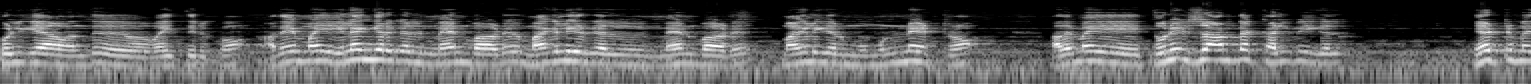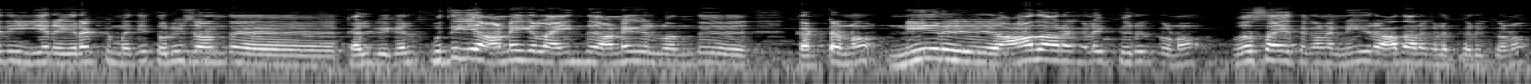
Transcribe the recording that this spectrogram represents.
கொள்கையாக வந்து வைத்திருக்கோம். அதே மாதிரி இளைஞர்கள் மேம்பாடு மகளிர்கள் மேம்பாடு மகளிர் முன்னேற்றம் அதே மாதிரி தொழில் சார்ந்த கல்விகள் ஏற்றுமதி இற இறக்குமதி தொழில் சார்ந்த கல்விகள் புதிய அணைகள் ஐந்து அணைகள் வந்து கட்டணும். நீர் ஆதாரங்களை பெருக்கணும். விவசாயத்துக்கான நீர் ஆதாரங்களை பெருக்கணும்.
